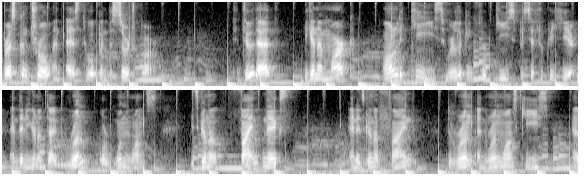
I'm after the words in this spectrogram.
Press ctrl and s to open the search bar. To do that you're going to mark only keys. We're looking for keys specifically here. And then you're gonna type run or run once. It's gonna find next and it's gonna find the run and run once keys uh,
